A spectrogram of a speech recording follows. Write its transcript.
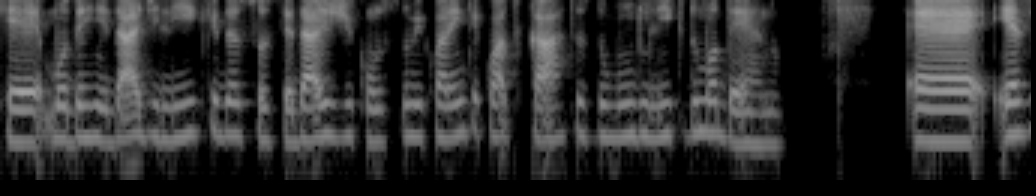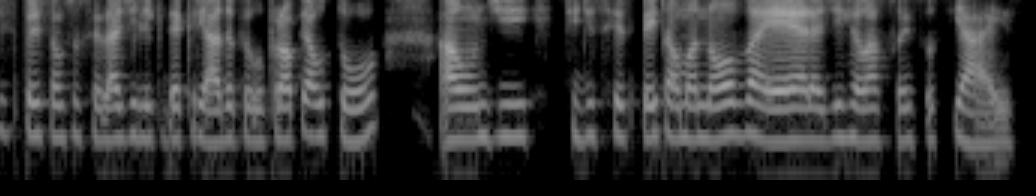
que é Modernidade Líquida, Sociedade de Consumo e 44 Cartas do Mundo Líquido Moderno. É, essa expressão sociedade líquida é criada pelo próprio autor, aonde se diz respeito a uma nova era de relações sociais,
